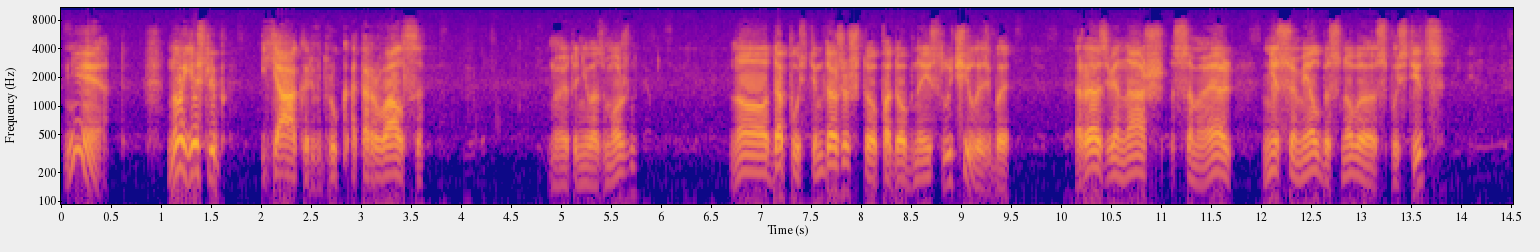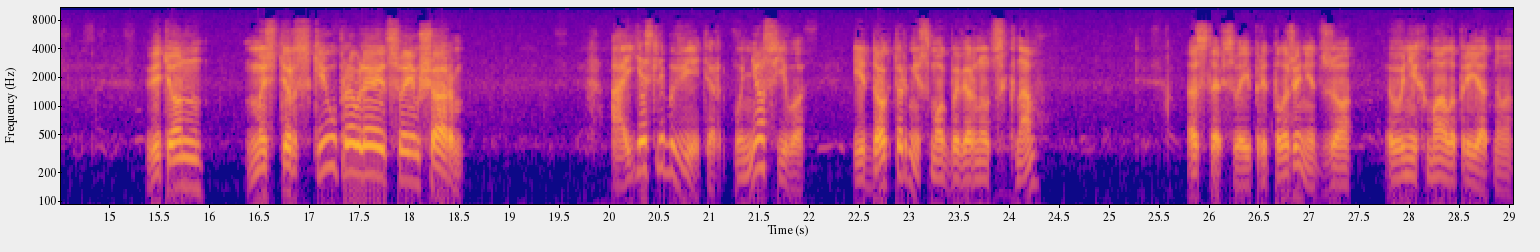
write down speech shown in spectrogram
«Нет. Но если б якорь вдруг оторвался...» «Но это невозможно». Но допустим даже, что подобное и случилось бы. Разве наш Самуэль не сумел бы снова спуститься? Ведь он мастерски управляет своим шаром. А если бы ветер унес его, и доктор не смог бы вернуться к нам? Оставь свои предположения, Джо. В них мало приятного.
